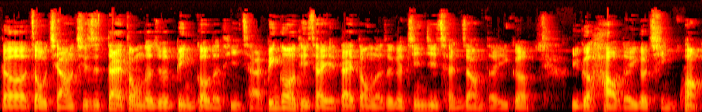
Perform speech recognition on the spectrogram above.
的走强其实带动的就是并购的题材，并购的题材也带动了这个经济成长的一个。一个好的一个情况，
